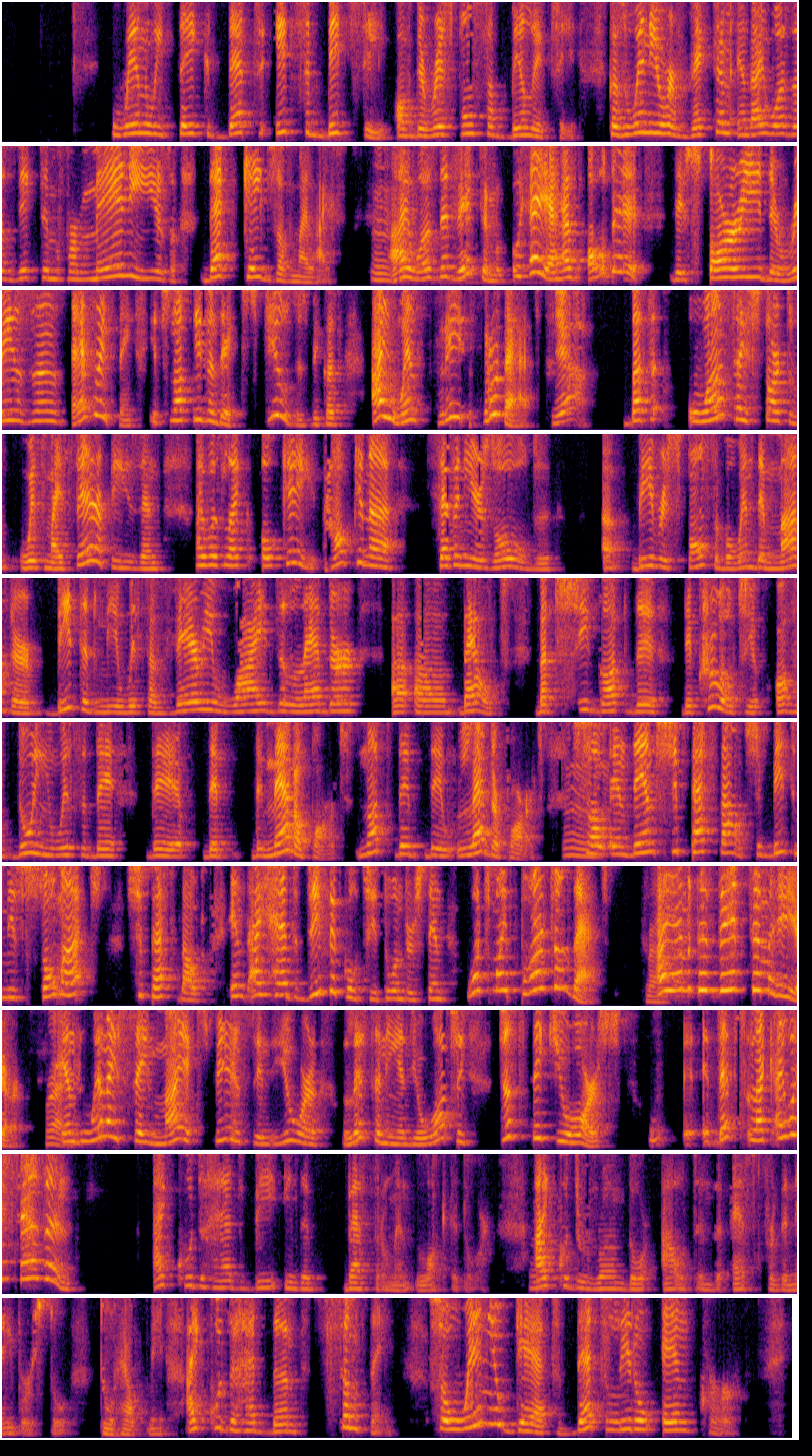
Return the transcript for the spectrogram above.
when we take that itsy bitsy of the responsibility. Because when you're a victim, and I was a victim for many years, decades of my life, Mm. I was the victim. Hey, I have all the the story, the reasons, everything. It's not even the excuses because I went through through that. Yeah. But once I started with my therapies, and I was like, okay, how can a seven years old uh, be responsible when the mother beated me with a very wide leather uh, uh, belt, but she got the the cruelty of doing with the the the the metal part, not the the leather part. Mm. So and then she passed out. She beat me so much she passed out, and I had difficulty to understand what's my part on that. Right. I am the victim here. Right. And when I say my experience, and you were listening and you're watching, just take yours. That's like I was seven. I could have be in the bathroom and lock the door. I could run door out and ask for the neighbors to, to help me. I could have done something. So when you get that little anchor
